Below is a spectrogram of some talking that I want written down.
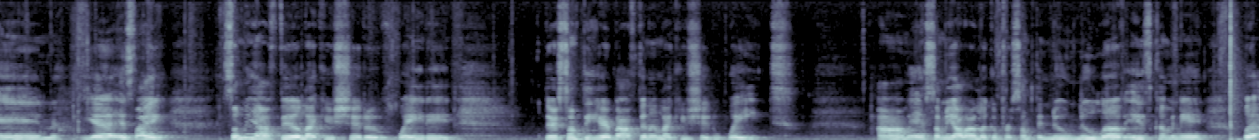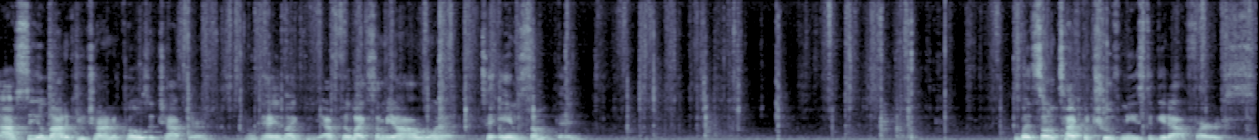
And yeah, it's like some of y'all feel like you should have waited there's something here about feeling like you should wait. Um, and some of y'all are looking for something new. New love is coming in, but I see a lot of you trying to close a chapter. Okay, like I feel like some of y'all want to end something. But some type of truth needs to get out first.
